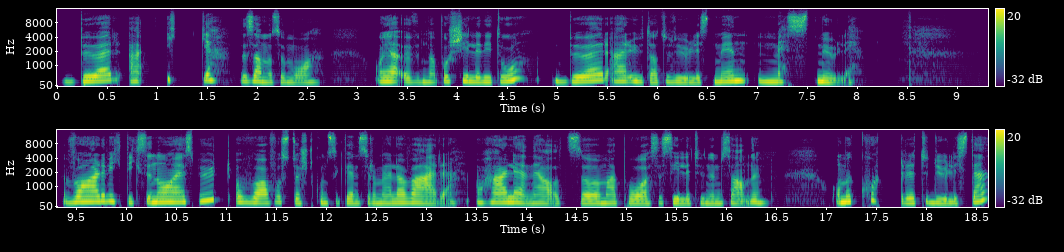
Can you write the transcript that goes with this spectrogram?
Bør er ikke det samme som må og jeg har øvd meg på å skille de to. Bør er ute av to do-listen min mest mulig. Hva er det viktigste nå, har jeg spurt, og hva får størst konsekvenser om jeg lar være? Og her lener jeg altså meg på Cecilie Tunum Sanum. Og med kortere to do-liste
